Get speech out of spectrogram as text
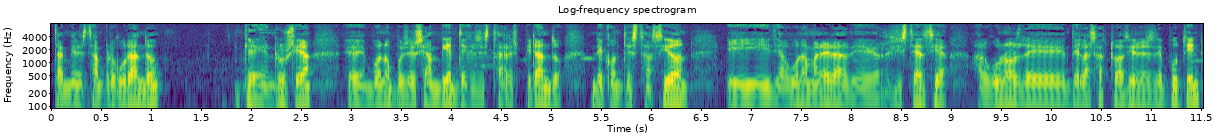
también están procurando que en Rusia, eh, bueno, pues ese ambiente que se está respirando de contestación y de alguna manera de resistencia a algunos de, las actuaciones de Putin,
